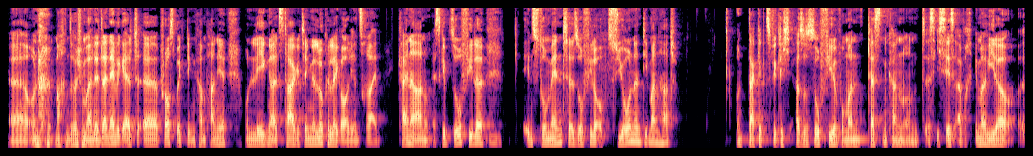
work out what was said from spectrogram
äh, und machen zum Beispiel mal eine Dynamic Ad äh, Prospecting Kampagne und legen als Targeting eine Lookalike Audience rein. Keine Ahnung. Es gibt so viele mhm. Instrumente, so viele Optionen, die man hat. Und da gibt's wirklich also so viel, wo man testen kann. Und ich sehe es einfach immer wieder, äh,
